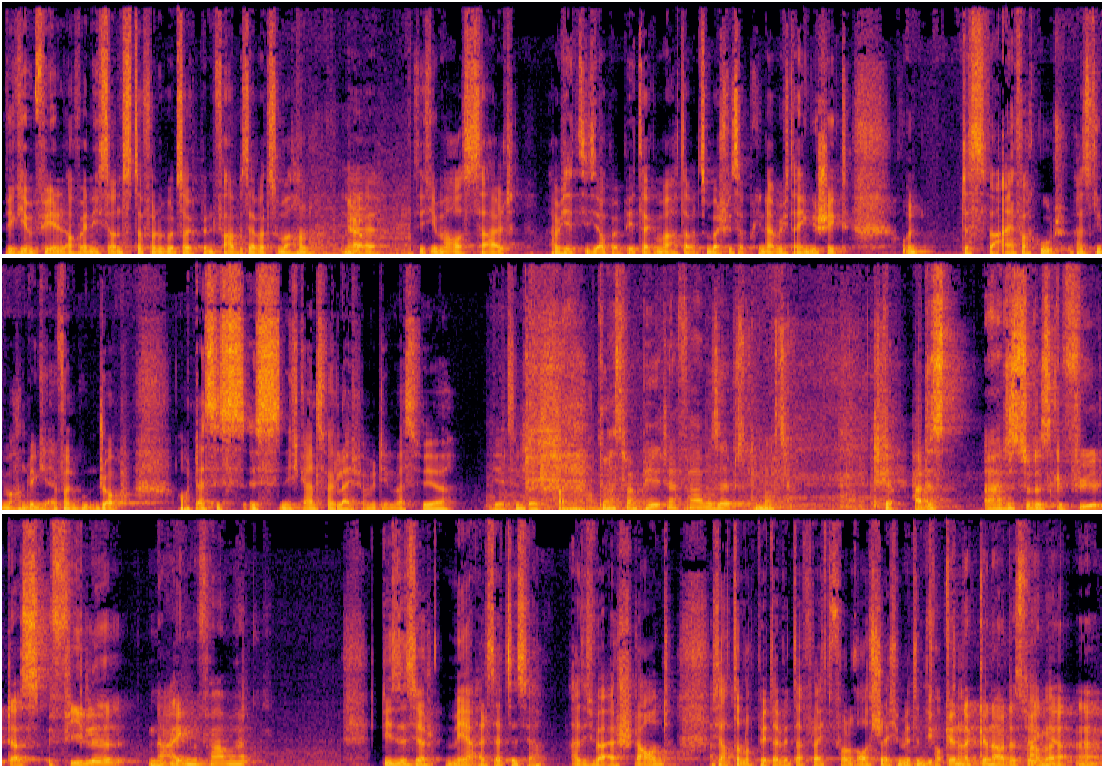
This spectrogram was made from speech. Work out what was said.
wirklich empfehlen, auch wenn ich sonst davon überzeugt bin, Farbe selber zu machen, ja. äh, sich immer auszahlt. Habe ich jetzt diese auch bei Peter gemacht, aber zum Beispiel Sabrina habe ich da hingeschickt und das war einfach gut. Also die machen wirklich einfach einen guten Job. Auch das ist, ist nicht ganz vergleichbar mit dem, was wir jetzt im Deutschsprachigen haben. Du hast beim Peter Farbe selbst gemacht? Ja. Hattest, hattest du das Gefühl, dass viele eine eigene Farbe hatten? Dieses Jahr mehr als letztes Jahr. Also ich war erstaunt. Ich dachte noch, Peter wird da vielleicht voll rausstechen mit dem Top. Genau, genau deswegen, aber, ja, ja.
